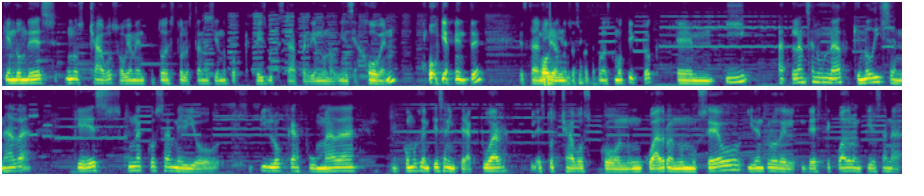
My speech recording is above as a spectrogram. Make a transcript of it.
que en donde es unos chavos, obviamente todo esto lo están haciendo porque Facebook está perdiendo una audiencia joven, obviamente, están mirando otras plataformas como TikTok, em, y lanzan un ad que no dice nada que es una cosa medio hippie loca, fumada, cómo se empiezan a interactuar estos chavos con un cuadro en un museo y dentro de este cuadro empiezan a,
